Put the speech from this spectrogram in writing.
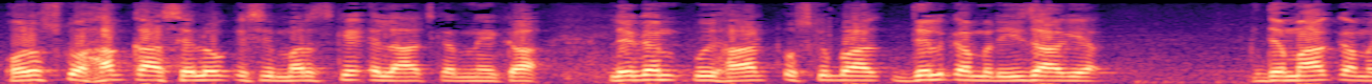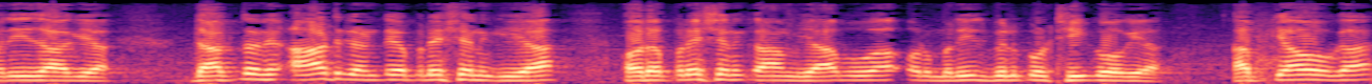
اور اس کو حق حاصل ہو کسی مرض کے علاج کرنے کا، لیکن کوئی ہارٹ، اس کے بعد دل کا مریض آ گیا، دماغ کا مریض آ گیا۔ ڈاکٹر نے آٹھ گھنٹے آپریشن کیا اور آپریشن کامیاب ہوا اور مریض بالکل ٹھیک ہو گیا۔ اب کیا ہوگا؟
